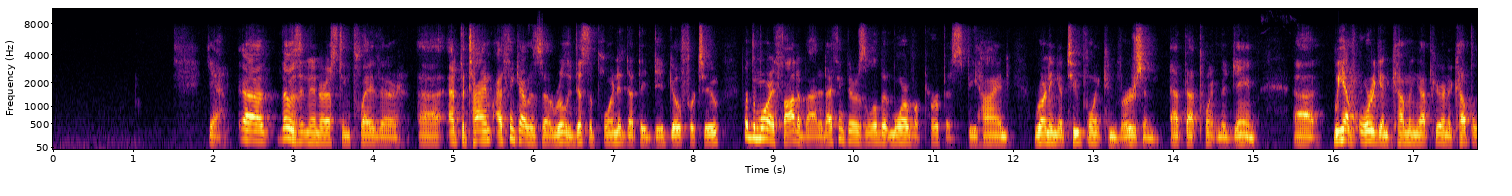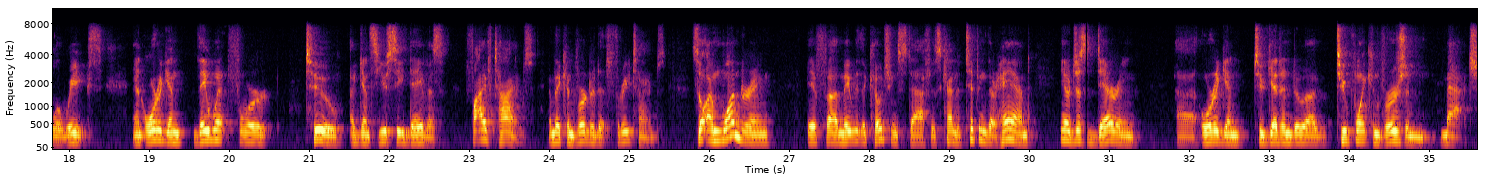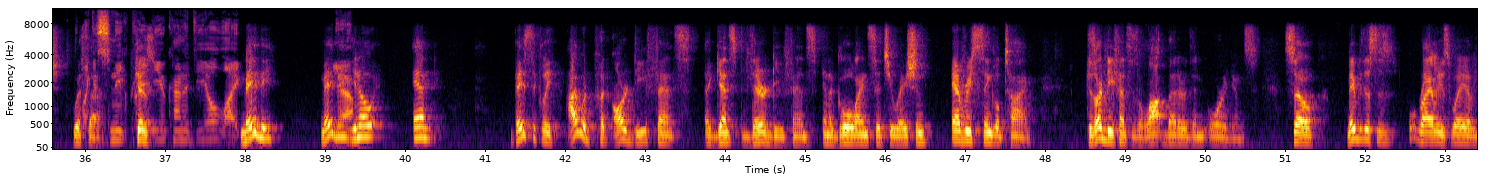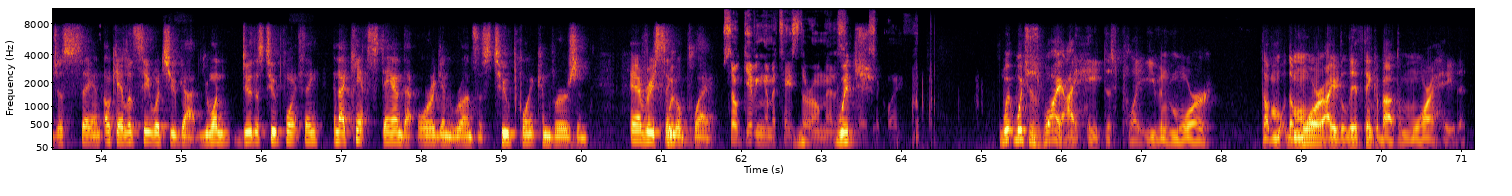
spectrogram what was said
Yeah, uh, that was an interesting play there. Uh, at the time, I think I was uh, really disappointed that they did go for two. But the more I thought about it, I think there was a little bit more of a purpose behind running a two point conversion at that point in the game. Uh, we have Oregon coming up here in a couple of weeks, and Oregon, they went for two against UC Davis five times, and they converted it three times. So I'm wondering if uh, maybe the coaching staff is kind of tipping their hand, you know, just daring uh, Oregon to get into a two point conversion match with like a us. sneak Because preview kind of deal. Like maybe, maybe, Yeah. you know, and basically, I would put our defense against their defense in a goal line situation every single time because our defense is a lot better than Oregon's. So maybe this is Riley's way of just saying, okay, let's see what you got. You want to do this two point thing? And I can't stand that Oregon runs this two point conversion every single play. so, giving them a taste of their own medicine, Which- basically. Which is why I hate this play even more. The mo- the more I think about, it, the more I hate it.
